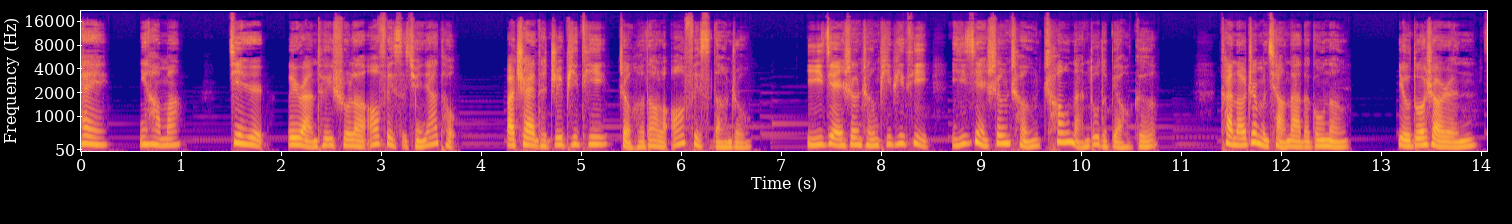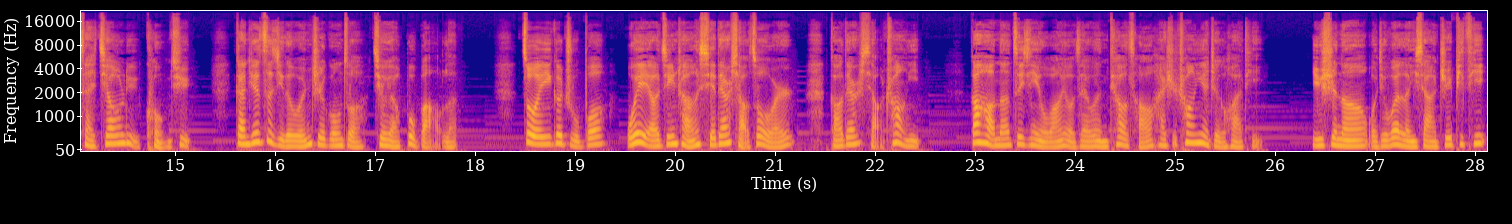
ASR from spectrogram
嘿，你好吗？近日，微软推出了 Office 全家桶，把 Chat GPT 整合到了 Office 当中，一键生成 PPT，一键生成超难度的表格。看到这么强大的功能，有多少人在焦虑、恐惧，感觉自己的文职工作就要不保了？作为一个主播，我也要经常写点小作文，搞点小创意。刚好呢，最近有网友在问跳槽还是创业这个话题。于是呢，我就问了一下 GPT，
